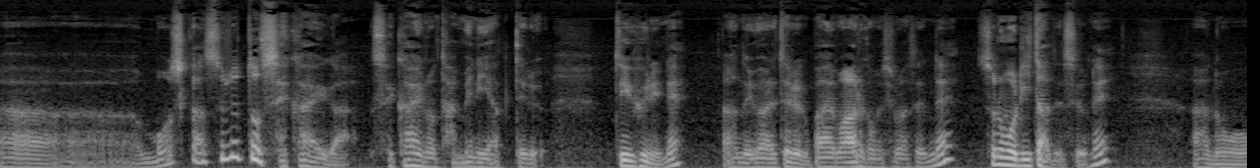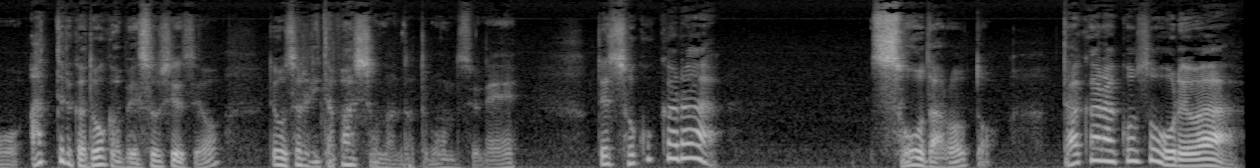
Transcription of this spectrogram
あもしかすると世界が世界のためにやってるっていうふうにねあの言われてる場合もあるかもしれませんね。それもリタですよね。あの合ってるかどうかは別としてですよ。でもそれはリタパッションなんだと思うんですよね。でそこからそうだろうと。だからこそ俺は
